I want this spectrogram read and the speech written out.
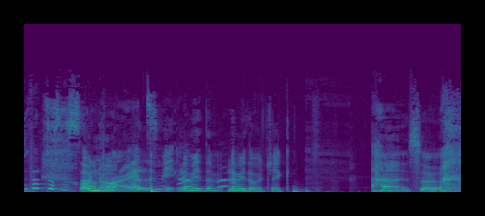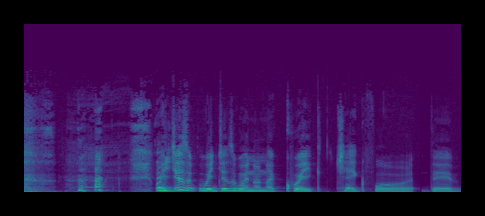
That doesn't oh no! right. Let me let me let me double check. Uh, so we just we just went on a quick check for the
